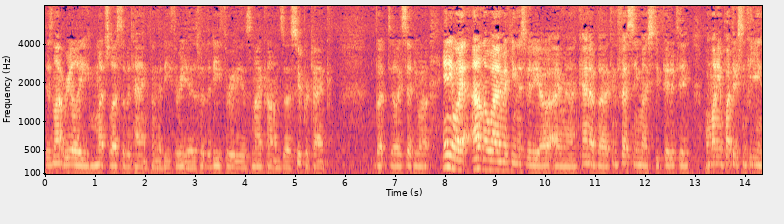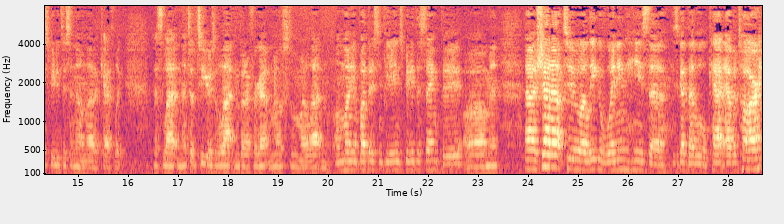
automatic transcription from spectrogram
is not really much less of a tank than the D3 is, but the D3 is Nikon's uh, super tank but uh, like I said, you want to. Anyway, I don't know why I'm making this video. I'm uh, kind of uh, confessing my stupidity. Omnium Patris in Spiritus, and no, I'm not a Catholic. That's Latin. I took two years of Latin, but I've forgotten most of my Latin. Omnium Patris in Spiritus Sancti. Amen. Uh, shout out to uh, League of Winning. He's uh, he's got that little cat avatar.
